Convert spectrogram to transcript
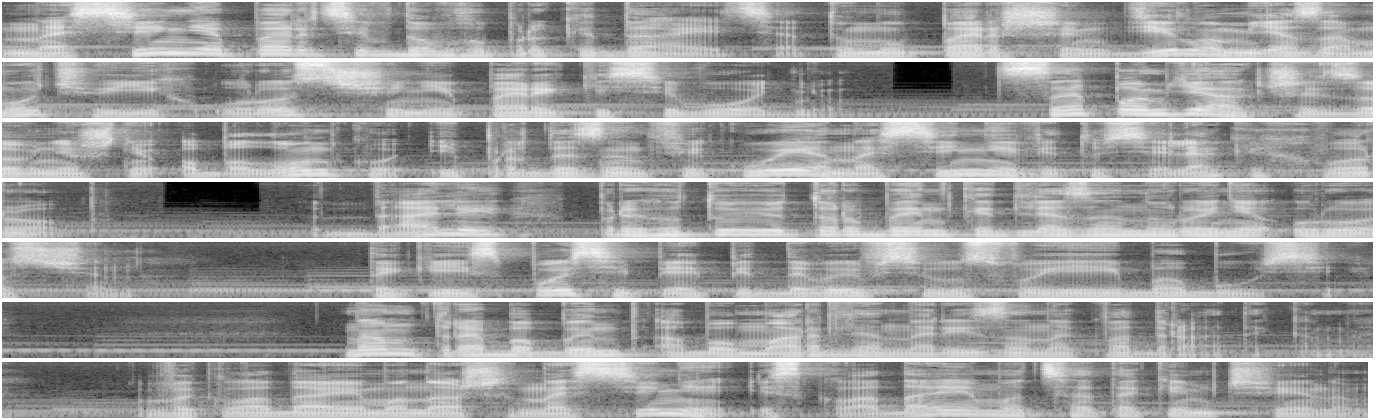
Насіння перців довго прокидається, тому першим ділом я замочу їх у розчині перекисі водню. Це пом'якчить зовнішню оболонку і продезінфікує насіння від усіляких хвороб. Далі приготую торбинки для занурення у розчин. Такий спосіб я піддивився у своєї бабусі. Нам треба бинт або марля нарізана квадратиками. Викладаємо наше насіння і складаємо це таким чином.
